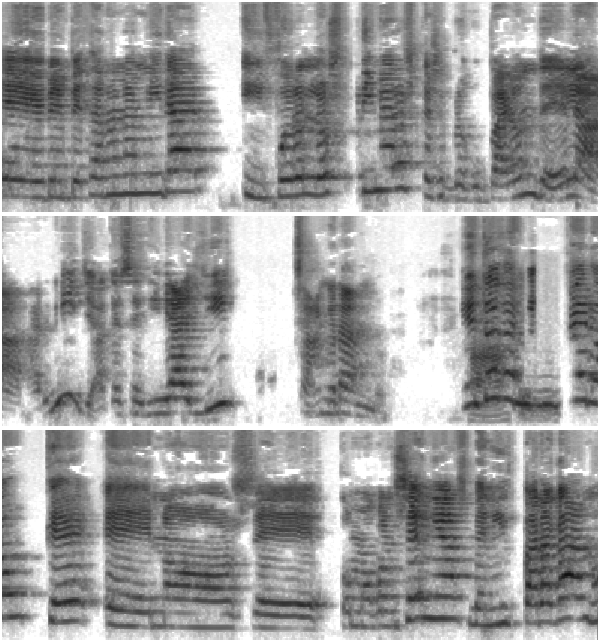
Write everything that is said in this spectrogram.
eh, me empezaron a mirar y fueron los primeros que se preocuparon de la barbilla, que seguía allí sangrando. Y entonces me dijeron que eh, nos, eh, como con señas, venid para acá, ¿no?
